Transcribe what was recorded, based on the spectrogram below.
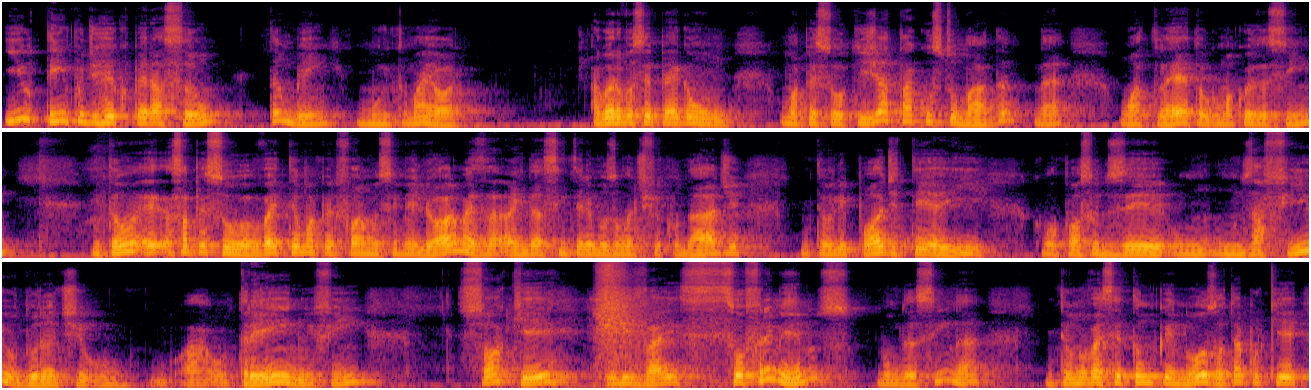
e o tempo de recuperação também muito maior. Agora você pega um, uma pessoa que já está acostumada, né, um atleta, alguma coisa assim, então essa pessoa vai ter uma performance melhor, mas ainda assim teremos uma dificuldade. Então ele pode ter aí como eu posso dizer, um, um desafio durante o, a, o treino, enfim, só que ele vai sofrer menos, vamos dizer assim, né? Então não vai ser tão penoso, até porque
